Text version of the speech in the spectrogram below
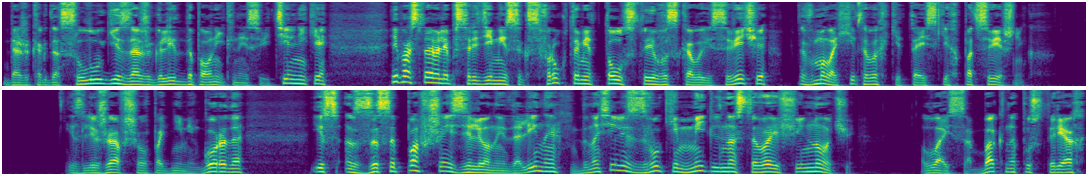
даже когда слуги зажгли дополнительные светильники и поставили посреди мисок с фруктами толстые восковые свечи, в малахитовых китайских подсвечниках. Из лежавшего под ними города, из засыпавшей зеленой долины доносились звуки медленно остывающей ночи, лай собак на пустырях,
